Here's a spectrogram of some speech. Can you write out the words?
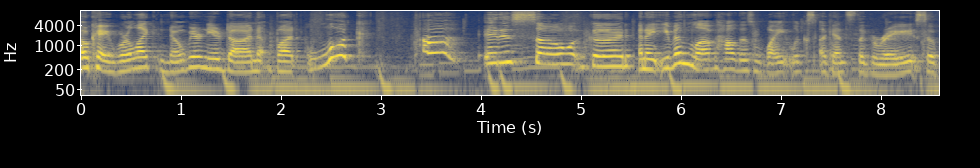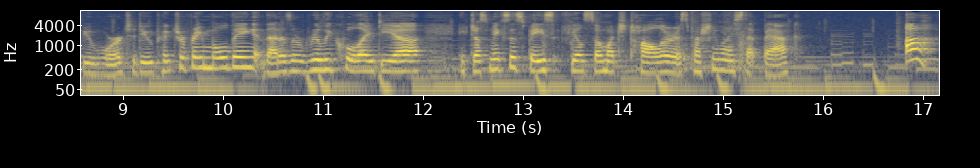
Okay, we're like nowhere near done, but look! Ah, it is so good. And I even love how this white looks against the gray. So if you were to do picture frame molding, that is a really cool idea. It just makes the space feel so much taller, especially when I step back. Ah,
